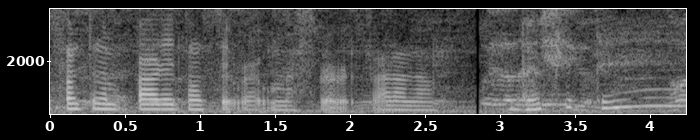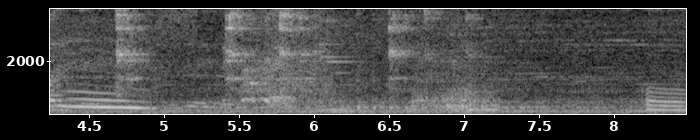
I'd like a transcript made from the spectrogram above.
Something about it don't sit right with my spirit, so I don't know. Look at this. Oh.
